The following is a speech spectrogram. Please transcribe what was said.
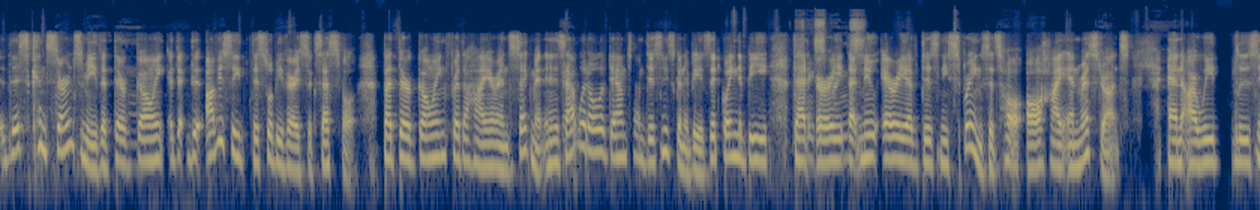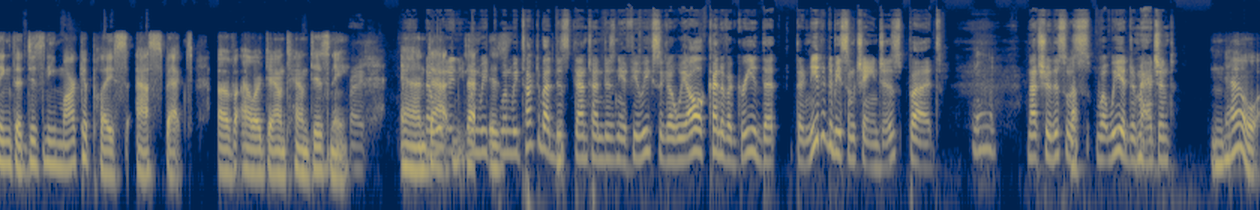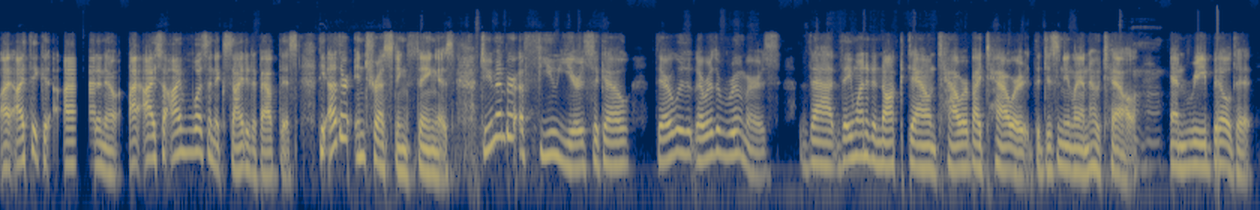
this concerns me that they're Mhm. going. Th- th- obviously, this will be very successful, but they're going for the higher end segment. And is Yeah. that what all of downtown Disney is going to be? Is it going to be that Disney area, that new area of Disney Springs? It's all, all high end restaurants. And are we losing the Disney marketplace aspect of our downtown Disney? Right. And Now, that, when, that when we is- when we talked about this downtown Disney a few weeks ago, we all kind of agreed that there needed to be some changes, but Yeah. not sure this was what we had imagined. No, I, I think I, I don't know. I, I so I wasn't excited about this. The other interesting thing is, do you remember a few years ago there was there were the rumors that they wanted to knock down tower by tower the Disneyland Hotel Mhm. And rebuild it,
